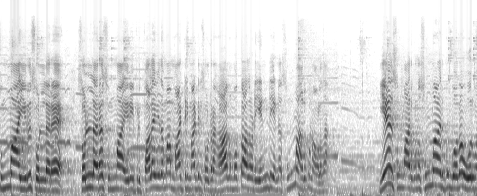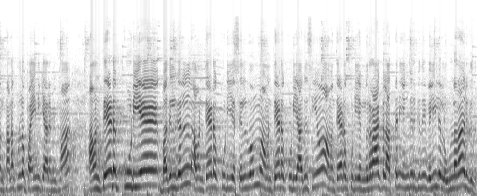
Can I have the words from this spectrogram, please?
சும்மா இரு சொல்லற. சொல்லற சும்மா இரு. இப்படி பல விதமாக மாற்றி மாற்றி சொல்கிறாங்க ஆக மொத்தம் அதோட எண்டு என்ன? சும்மா இருக்கணும் அவ்வளோதான் ஏன் சும்மா இருக்கணும்? சும்மா இருக்கும்போது தான் ஒருவன் தனக்குள்ளே பயணிக்க ஆரம்பிப்பான். அவன் தேடக்கூடிய பதில்கள் அவன் தேடக்கூடிய செல்வம் அவன் தேடக்கூடிய அதிசயம் அவன் தேடக்கூடிய மிராக்கள் அத்தனை எங்கே இருக்குது? வெளியில் உள்ளதான் இருக்குது.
